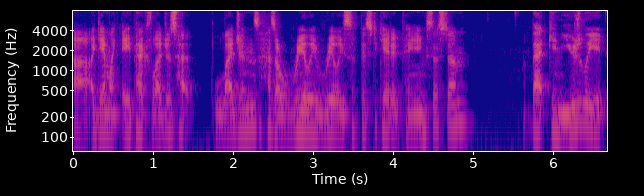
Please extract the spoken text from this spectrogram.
Uh, a game like apex legends, ha- legends has a really really sophisticated pinging system that can usually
